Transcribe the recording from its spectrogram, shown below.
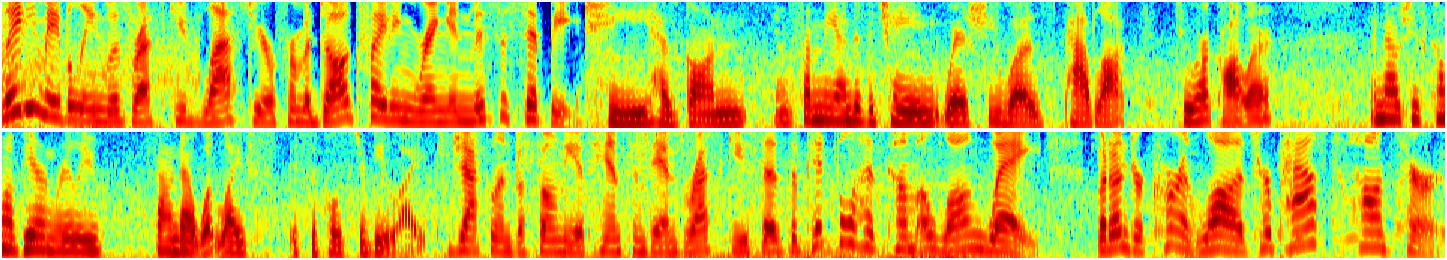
Lady Maybelline was rescued last year from a dogfighting ring in Mississippi. She has gone you know, from the end of a chain where she was padlocked to her collar, and now she's come up here and really found out what life is supposed to be like. Jacqueline Buffoni of Handsome Dan's Rescue says the pit bull has come a long way, but under current laws, her past haunts her.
